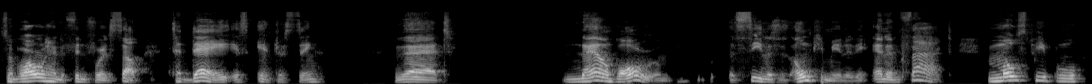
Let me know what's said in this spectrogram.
So ballroom had to fend for itself. Today, it's interesting that now ballroom is seen as its own community. And in fact, most people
